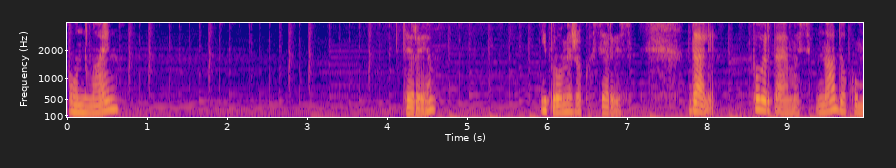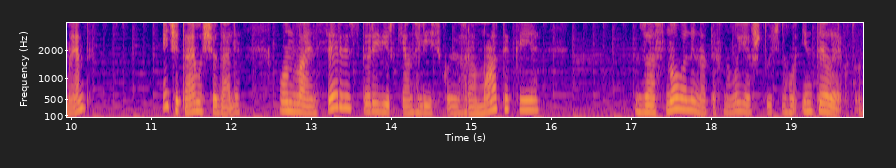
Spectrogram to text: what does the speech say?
Онлайн. Тире і проміжок сервіс. Далі Повертаємось на документ і читаємо, що далі. Онлайн-сервіс перевірки англійської граматики, заснований на технологіях штучного інтелекту.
